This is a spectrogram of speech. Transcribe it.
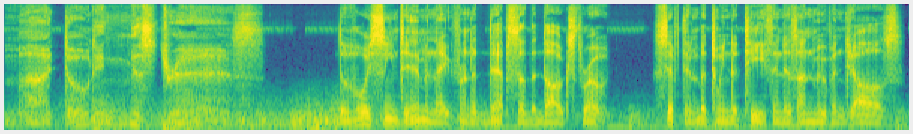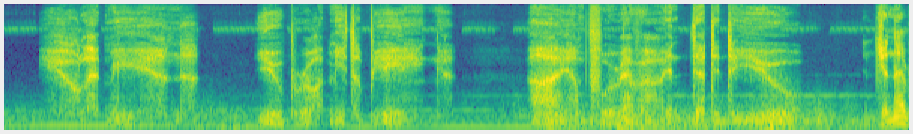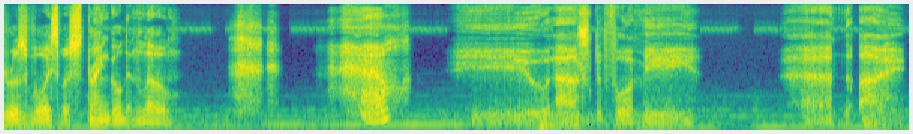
my doting mistress. The voice seemed to emanate from the depths of the dog's throat, sifting between the teeth in his unmoving jaws. You let me in. You brought me to being. I am forever indebted to you. Ginevra's voice was strangled and low. How? Asked for me, and I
